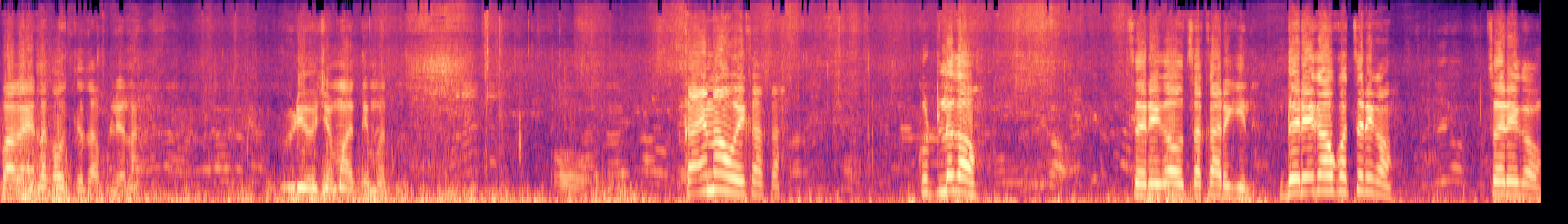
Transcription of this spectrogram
बघायला गावतात आपल्याला. व्हिडिओच्या माध्यमातून. हो. काय नाव आहे काका? कुठलं गाव? चरेगावचा कारगिल. दरेगाव का चरेगाव? चरेगाव.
